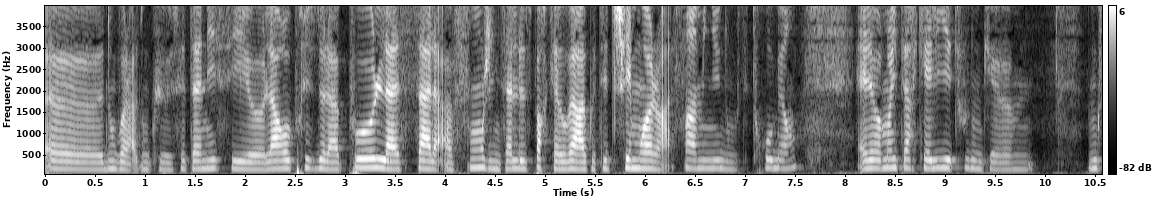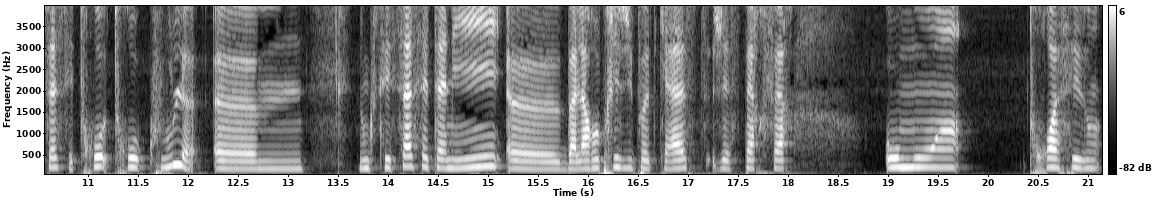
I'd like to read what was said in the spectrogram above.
Euh, donc voilà, donc euh, cette année c'est euh, la reprise de la pôle, la salle à fond. J'ai une salle de sport qui a ouvert à côté de chez moi, genre à 5 minutes, donc c'est trop bien. Elle est vraiment hyper quali et tout, donc, donc ça c'est trop trop cool. donc c'est ça cette année, bah, la reprise du podcast. J'espère faire au moins 3 saisons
